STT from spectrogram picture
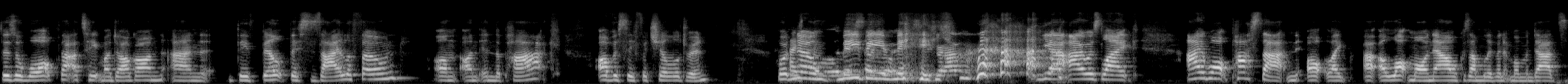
there's a walk that I take my dog on, and they've built this xylophone on on in the park, obviously for children. But I no, me being me, yeah, I was like, I walk past that like a lot more now because I'm living at mum and dad's.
